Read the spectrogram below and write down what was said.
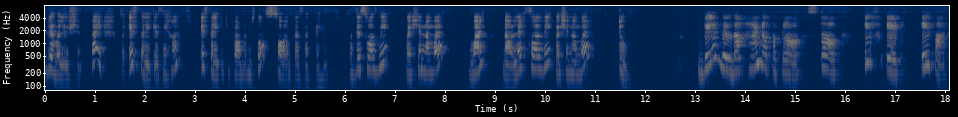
revolution, right? तो इस तरीके से हम इस तरीके की प्रॉब्लम्स को सॉल्व कर सकते हैं। So this was the question number one now let's solve the question number two Where will the hand of a clock stop if it A part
